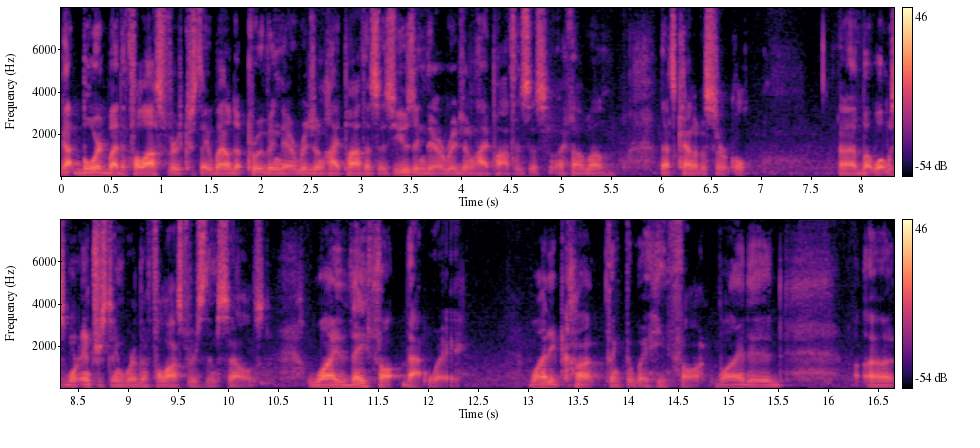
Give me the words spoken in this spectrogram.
got bored by the philosophers because they wound up proving their original hypothesis using their original hypothesis. I thought, well, that's kind of a circle. Uh, but what was more interesting were the philosophers themselves, why they thought that way. Why did Kant think the way he thought? Why did, uh,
